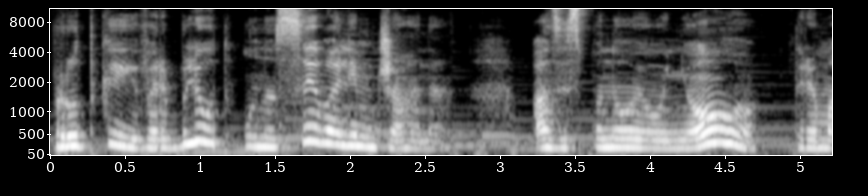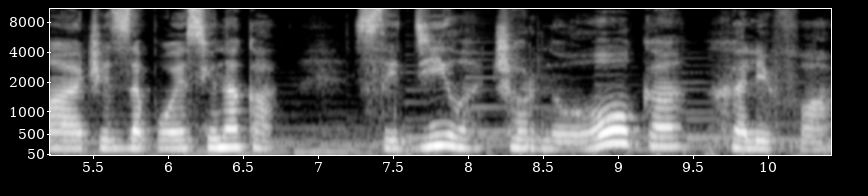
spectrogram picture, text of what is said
прудкий верблюд уносив Алімджана, а за спиною у нього, тримаючись за пояс юнака, сиділа чорноока халіфа.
